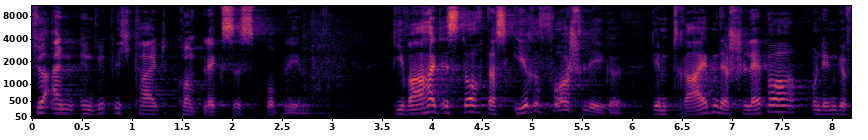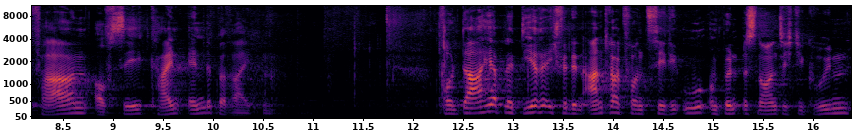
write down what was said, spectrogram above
für ein in Wirklichkeit komplexes Problem. Die Wahrheit ist doch, dass Ihre Vorschläge dem Treiben der Schlepper und den Gefahren auf See kein Ende bereiten. Von daher plädiere ich für den Antrag von CDU und BÜNDNIS 90 die GRÜNEN,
